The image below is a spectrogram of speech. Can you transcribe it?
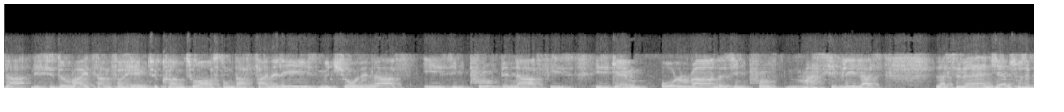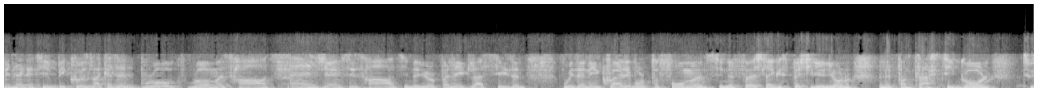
that this is the right time for him to come to Arsenal. That finally he's matured enough, he's improved enough, his his game all around has improved massively last last season. And James was a bit negative because, like I said, broke Roma's heart and James's heart in the Europa League last season with an incredible performance in the first leg, especially at Lyon, and a fantastic goal to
